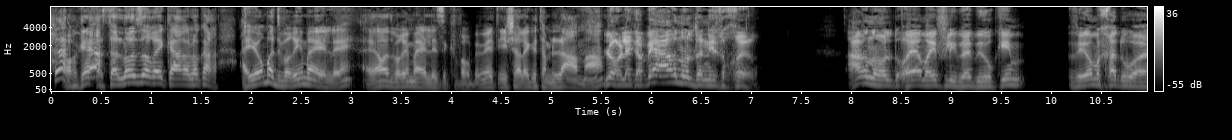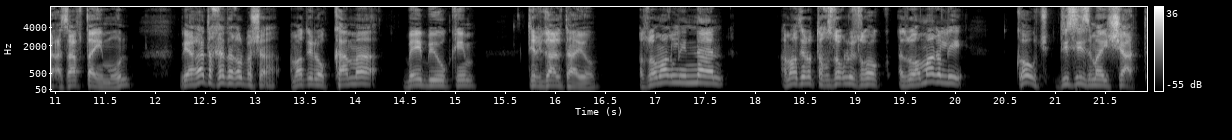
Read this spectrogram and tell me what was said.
אוקיי? אז אתה לא זורק ככה, לא ככה. היום הדברים האלה, היום הדברים האלה זה כבר באמת, אי אפשר להגיד אותם למה. לא, לגבי ארנולד אני זוכר. ארנולד, הוא היה מעיף לי בייבי הוקים, ויום אחד הוא עזב את האימון, וירד לחדר הלבשה. אמרתי לו, כמה בייבי הוקים תרגלת היום? אז הוא אמר לי, none. אמרתי לו, תחזור לזרוק. אז הוא אמר לי, coach, this is my shot.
